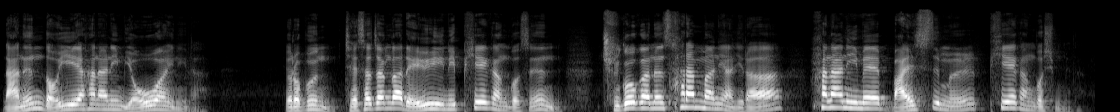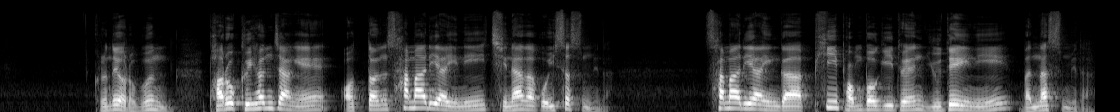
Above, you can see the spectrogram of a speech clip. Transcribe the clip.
나는 너희의 하나님 여호와이니라. 여러분, 제사장과 레위인이 피해 간 것은 죽어가는 사람만이 아니라 하나님의 말씀을 피해 간 것입니다. 그런데 여러분, 바로 그 현장에 어떤 사마리아인이 지나가고 있었습니다. 사마리아인과 피범벅이 된 유대인이 만났습니다.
